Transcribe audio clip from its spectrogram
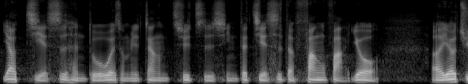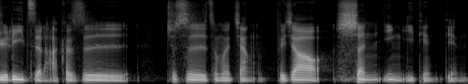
要解释很多为什么这样去执行的解释的方法又，呃有举例子啦。可是就是怎么讲，比较生硬一点点。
